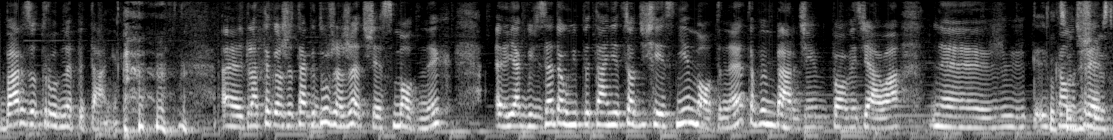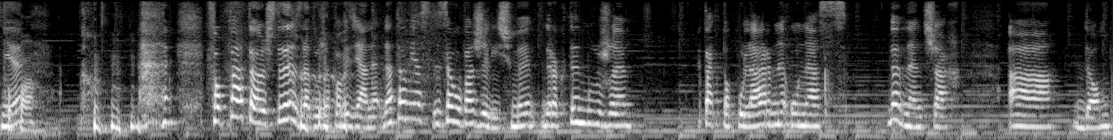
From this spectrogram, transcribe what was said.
Bardzo trudne pytanie. E, dlatego, że tak dużo rzeczy jest modnych. E, jakbyś zadał mi pytanie, co dzisiaj jest niemodne, to bym bardziej powiedziała e, to konkretnie. Co dzisiaj jest fopa? Fopa to już też za dużo powiedziane. Natomiast zauważyliśmy rok temu, że tak popularny u nas we wnętrzach a dąb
